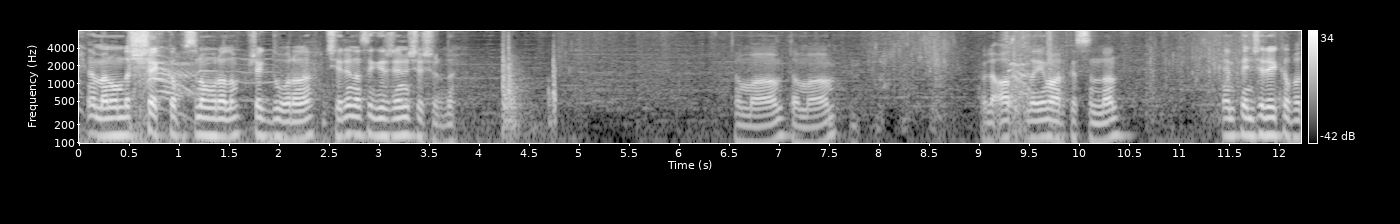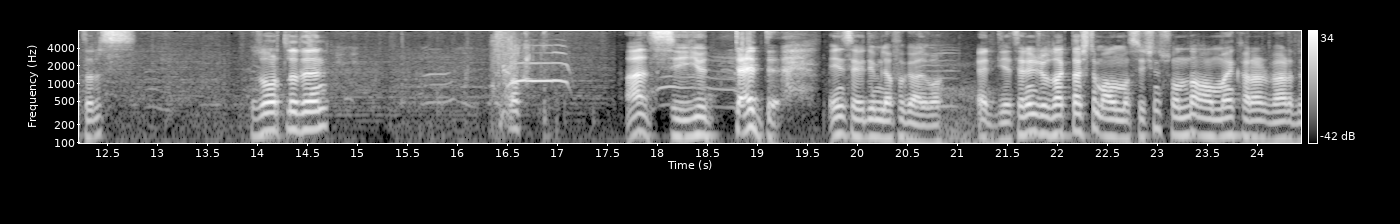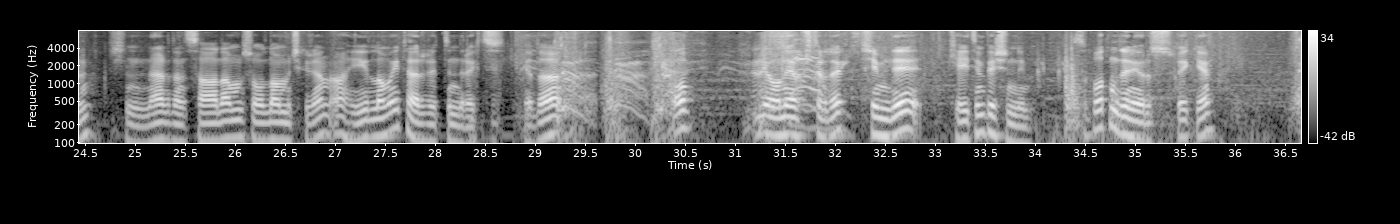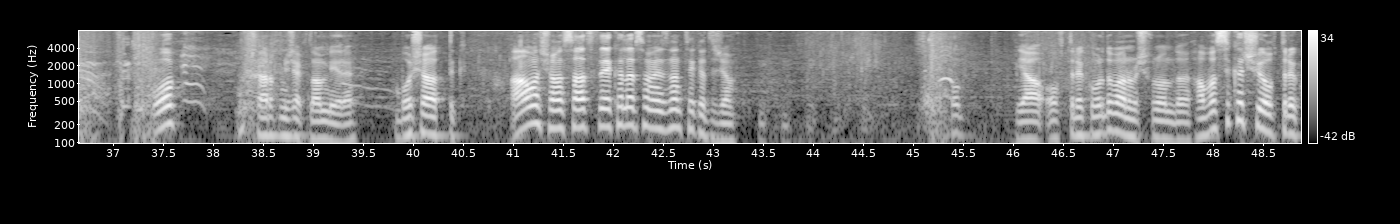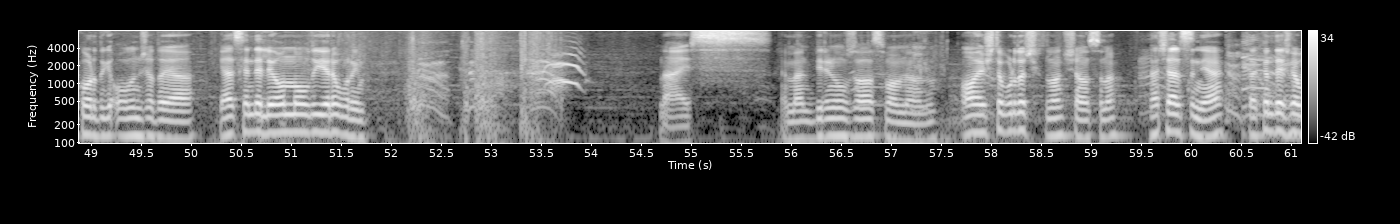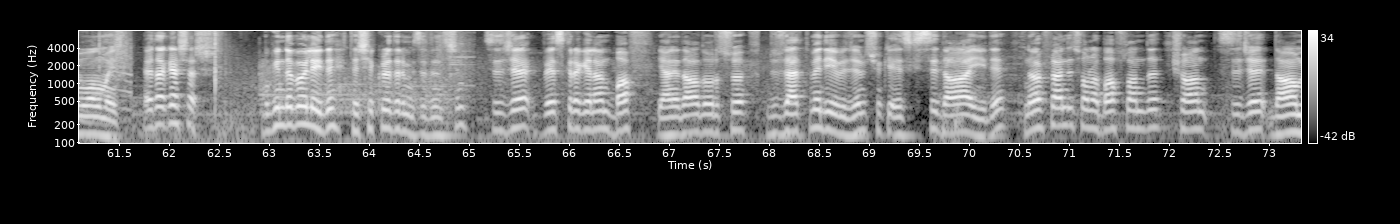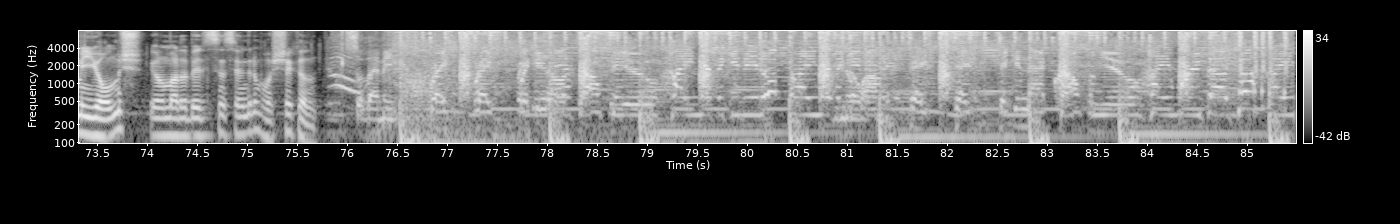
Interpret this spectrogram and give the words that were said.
Hemen onda şek kapısına vuralım. Şek duvarına. İçeri nasıl gireceğini şaşırdı. Tamam tamam. Öyle atlayayım arkasından. Hem pencereyi kapatırız. Zortladın. Hop. I'll see you dead. En sevdiğim lafı galiba. Evet yeterince uzaklaştım alması için sonunda almaya karar verdim. Şimdi nereden sağdan mı soldan mı çıkacaksın? Ah heal'lamayı tercih ettin direkt. Ya da hop Leon'u yapıştırdık. Şimdi Kate'in peşindeyim. Spot mu deniyoruz? Peki. Hop. Çarpmayacak lan bir yere. Boşa attık. Ama şu an tıkla yakalarsam en azından tek atacağım. Hop. Ya off the record'u varmış bunun da. Havası kaçıyor off the record'u olunca da ya. Gel seni de Leon'un olduğu yere vurayım. Nice. Hemen birini uzağa asmam lazım. Aa işte burada çıktı lan şansına. Kaçarsın ya. Sakın dejavu olmayın. Evet arkadaşlar. Bugün de böyleydi. Teşekkür ederim izlediğiniz için. Sizce Vesker'a gelen buff yani daha doğrusu düzeltme diyebileceğimiz çünkü eskisi daha iyiydi. Nerflendi sonra bufflandı. Şu an sizce daha mı iyi olmuş? Yorumlarda belirtirseniz sevinirim. Hoşçakalın. So taking that crown from you. I ain't worried about you, I ain't never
